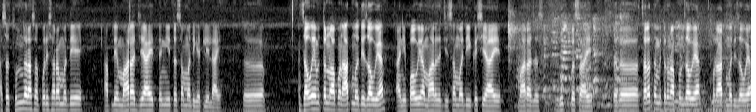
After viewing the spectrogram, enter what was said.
असं सुंदर असं परिसरामध्ये आपले महाराज जे आहेत त्यांनी इथं समाधी घेतलेलं आहे. तर जाऊया मित्रांनो आपण आतमध्ये जाऊया आणि पाहूया महाराजाची समाधी कशी आहे महाराजाचं रूप कसं आहे. तर चला तर मित्रांनो आपण जाऊया थोडं आतमध्ये जाऊया.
